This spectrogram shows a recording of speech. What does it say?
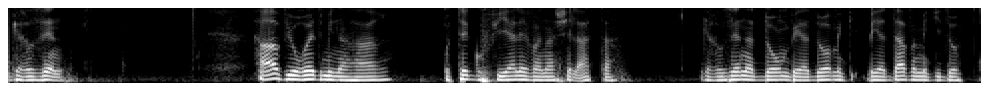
גרזן. האב יורד מן ההר, עוטה גופייה לבנה של עטה. גרזן אדום בידו, בידיו המגידות.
